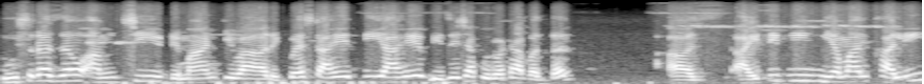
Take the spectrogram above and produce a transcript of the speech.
दुसरं जो आमची डिमांड किंवा रिक्वेस्ट आहे ती आहे विजेच्या पुरवठ्याबद्दल. आय टी पी नियमांखाली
